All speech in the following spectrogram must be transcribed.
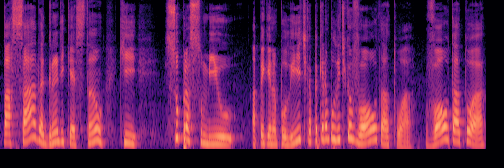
Passada a grande questão que supra-assumiu a pequena política, a pequena política volta a atuar. Volta a atuar.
